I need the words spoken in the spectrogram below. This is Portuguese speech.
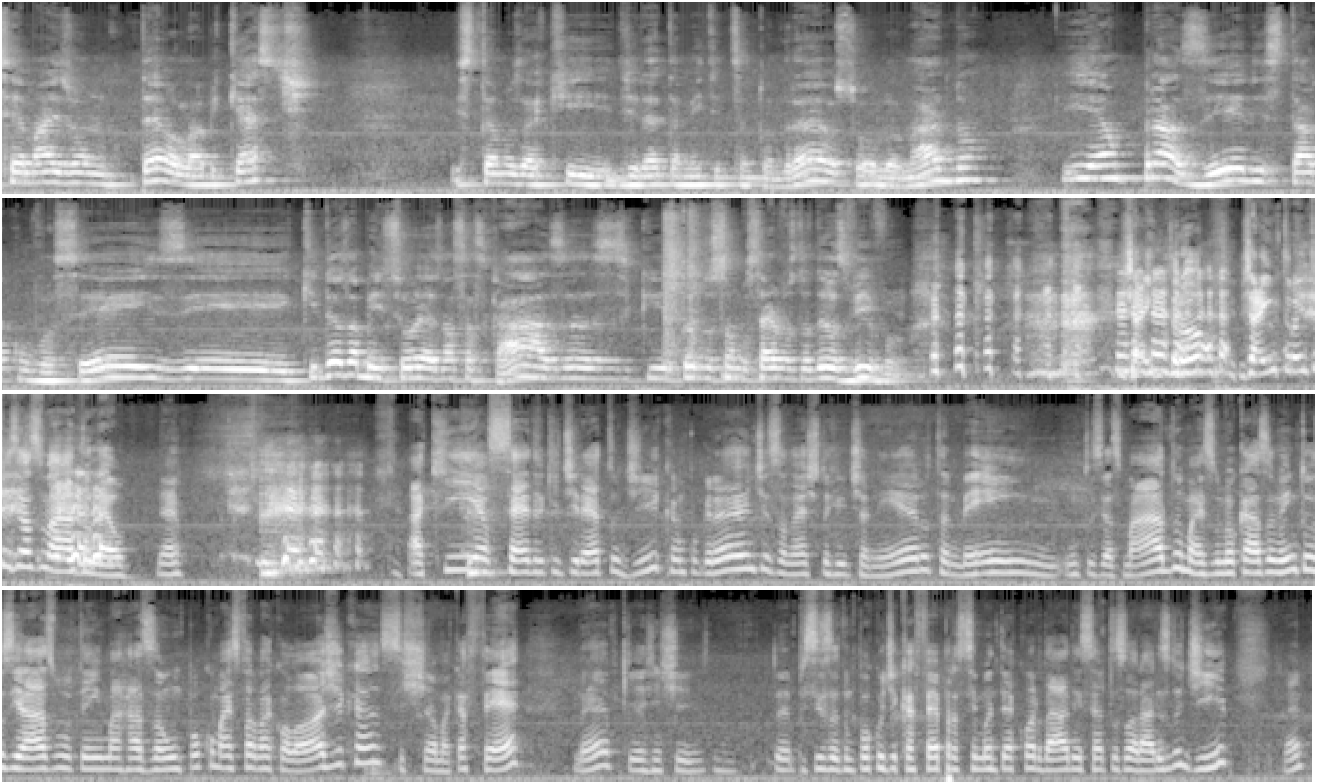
esse é mais um Teolabcast. Estamos aqui diretamente de Santo André, eu sou o Leonardo e é um prazer estar com vocês e que Deus abençoe as nossas casas, que todos somos servos do Deus vivo. já entrou, já entrou entusiasmado, Léo, né? Aqui é o Cedric, direto de Campo Grande, zona oeste do Rio de Janeiro, também entusiasmado, mas no meu caso, o meu entusiasmo tem uma razão um pouco mais farmacológica, se chama café, né? Porque a gente precisa de um pouco de café para se manter acordado em certos horários do dia, né?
